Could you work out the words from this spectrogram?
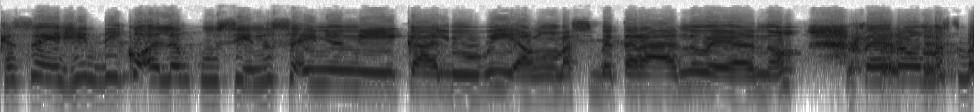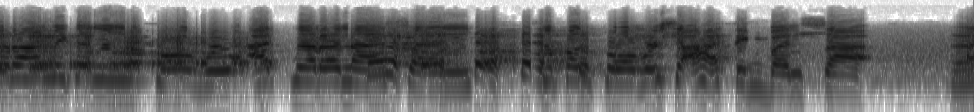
Kasi hindi ko alam kung sino sa inyo ni Kalui ang mas veterano eh, ano? Pero mas marami ka nang na-cover at naranasan sa pag-cover sa ating bansa. At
